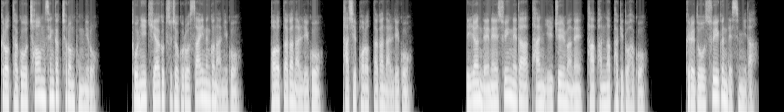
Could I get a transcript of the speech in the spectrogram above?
그렇다고 처음 생각처럼 복리로 돈이 기하급수적으로 쌓이는 건 아니고 벌었다가 날리고 다시 벌었다가 날리고 1년 내내 수익 내다 단 일주일 만에 다 반납하기도 하고 그래도 수익은 냈습니다.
